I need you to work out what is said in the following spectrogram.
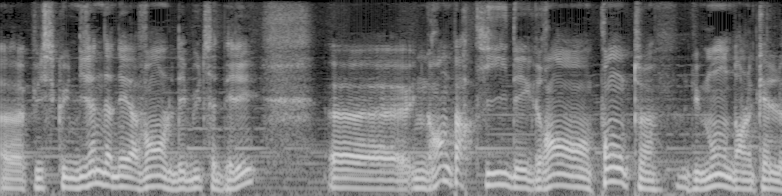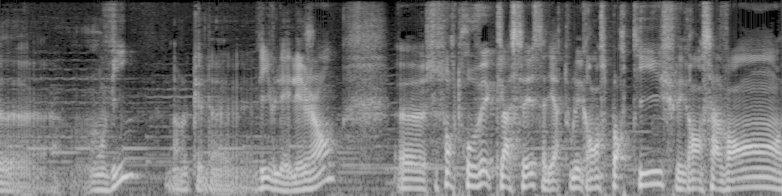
euh, puisqu'une dizaine d'années avant le début de cette BD, euh, une grande partie des grands pontes du monde dans lequel euh, on vit, dans lequel vivent les, les gens, se sont retrouvés classés, c'est-à-dire tous les grands sportifs, les grands savants,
